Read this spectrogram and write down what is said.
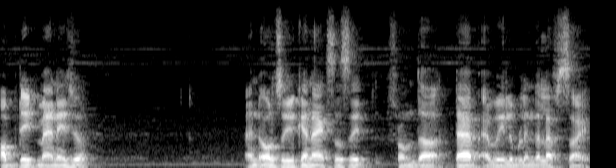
update manager. And also you can access it from the tab available in the left side.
